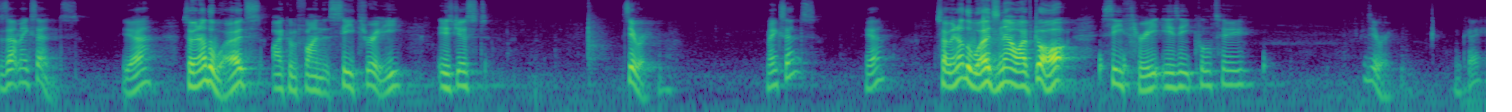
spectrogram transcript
Does that make sense? Yeah? So in other words, I can find that C3 is just zero. Make sense? Yeah? So in other words, now I've got C3 is equal to zero. Okay?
